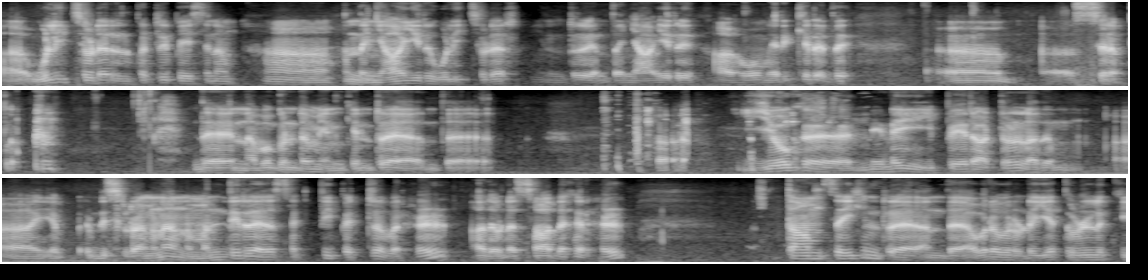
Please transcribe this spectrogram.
ஒளிச்சுடர் பற்றி பேசினோம். அந்த ஞாயிறு ஒளிச்சுடர் இன்று அந்த ஞாயிறு ஆகவும் இருக்கிறது. சிறப்பு. இந்த நவகுண்டம் என்கின்ற அந்த யோக நிலை பேராற்றல் அது அஹ், எப்- எப்படி சொல்றாங்கன்னா அந்த மந்திர சக்தி பெற்றவர்கள் அதோட சாதகர்கள் தாம் செய்கின்ற அந்த அவரவருடைய தொழிலுக்கு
